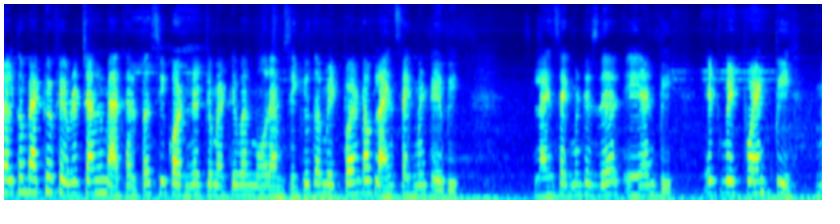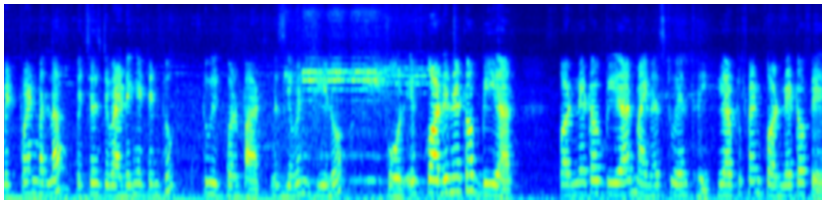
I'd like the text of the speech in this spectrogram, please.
Welcome back to favourite channel math helper see coordinate geometry one more MCQ the mid point of line segment A B line segment is there A and B it mid point P mid point मतलब which is dividing it into two equal part is given zero four if coordinate of B are coordinate of B are minus two and three you have to find coordinate of A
